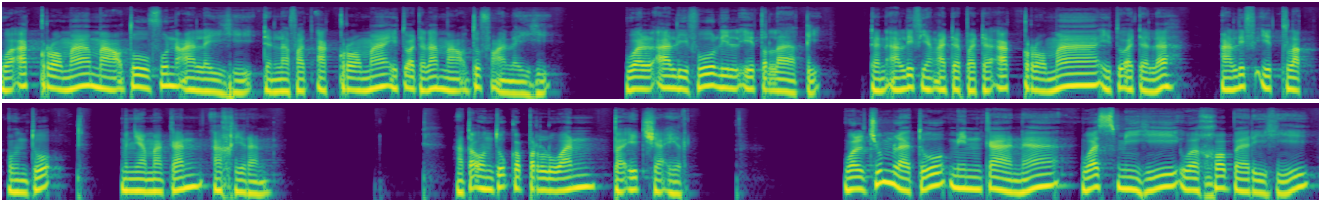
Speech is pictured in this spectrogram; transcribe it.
wa akroma ma'tufun alaihi. Dan lafat akroma itu adalah ma'tuf alaihi. Wal alifu lil itlaqi. Dan alif yang ada pada akroma itu adalah alif itlaq untuk menyamakan akhiran. Atau untuk keperluan bait syair. Wal jumlatu min kana wasmihi wa khobarihi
